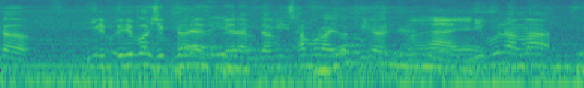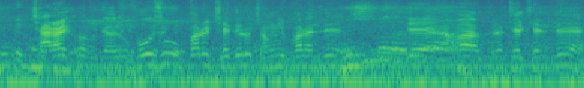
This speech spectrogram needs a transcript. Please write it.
저 일, 일본식 표현에 미안합니다. 이 사무라이가 필요한데 아, 예. 이분 아마 잘할 겁니다. 그리고 보수 우파를 제대로 정립하는데 이제 아마 그럴 될 텐데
